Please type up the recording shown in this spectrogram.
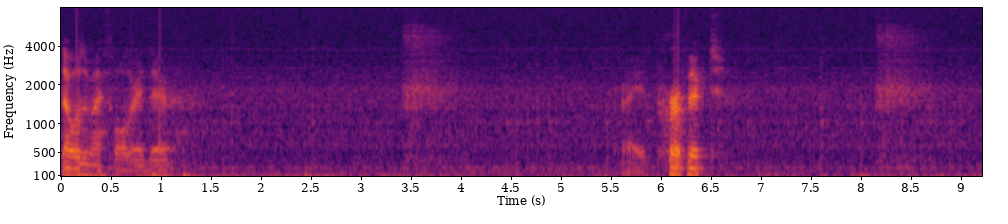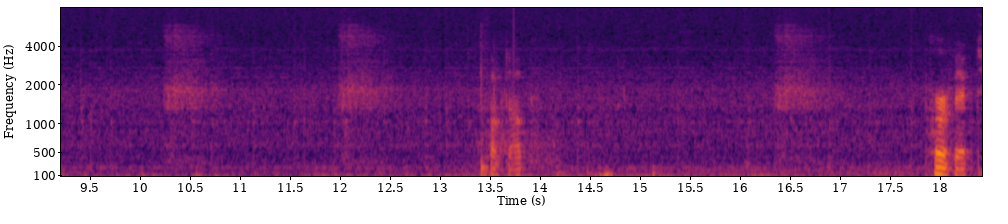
That wasn't my fault right there. Right, perfect. Fucked up. Perfect.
